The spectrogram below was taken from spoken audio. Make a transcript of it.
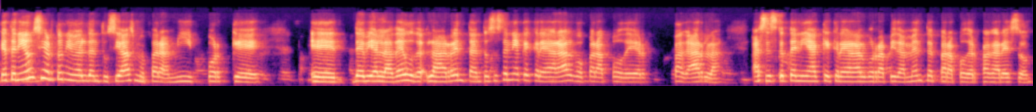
que tenía un cierto nivel de entusiasmo para mí porque eh, debía la deuda, la renta, entonces tenía que crear algo para poder pagarla. Así es que tenía que crear algo rápidamente para poder pagar eso.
